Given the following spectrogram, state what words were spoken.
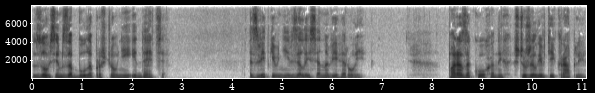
зовсім забула, про що в ній йдеться. Звідки в ній взялися нові герої? Пара закоханих, що жили в тій краплі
